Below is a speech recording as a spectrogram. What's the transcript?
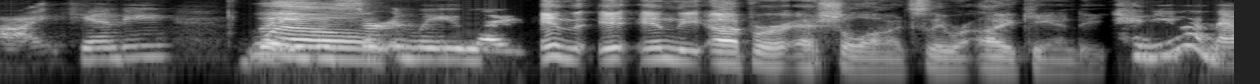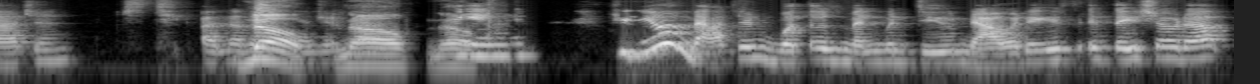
eye candy, but well, it was certainly like in the in the upper echelons, they were eye candy. Can you imagine? Just another no, no, no. Can you imagine what those men would do nowadays if they showed up?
